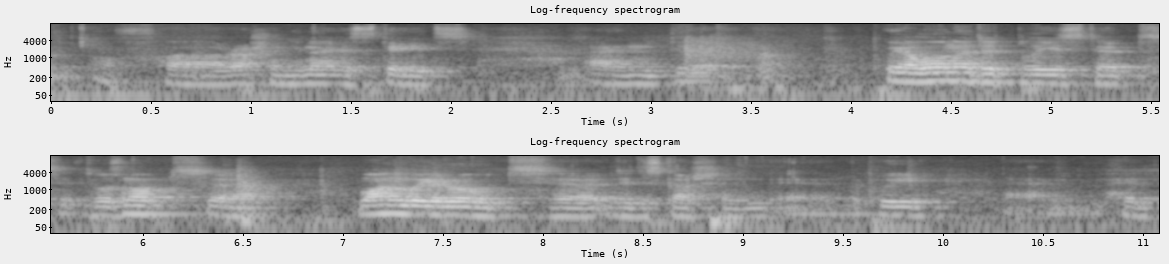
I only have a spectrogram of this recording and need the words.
of Russia and the United States. And we are honored and pleased that it was not one-way road, the discussion, but we had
